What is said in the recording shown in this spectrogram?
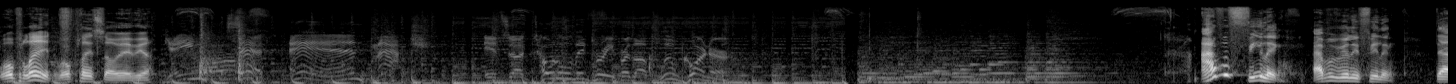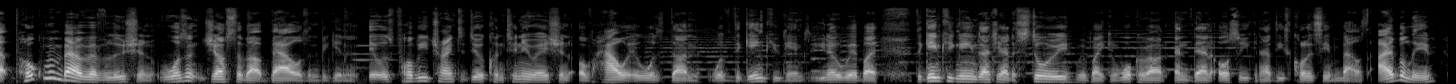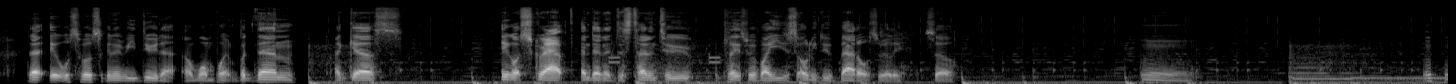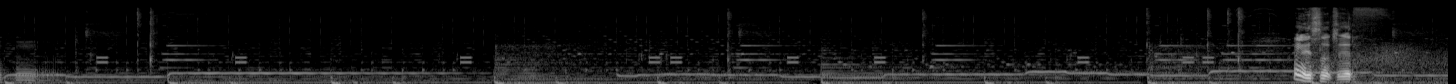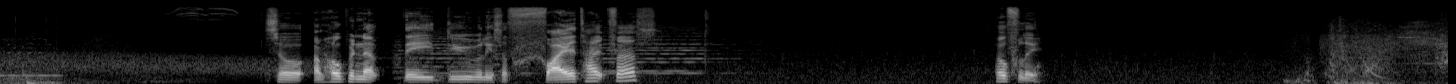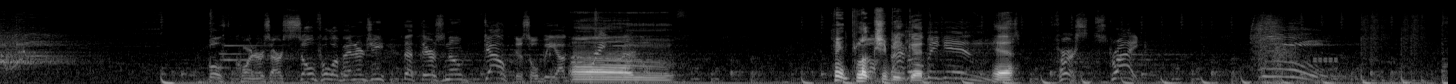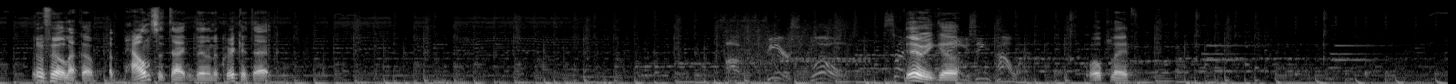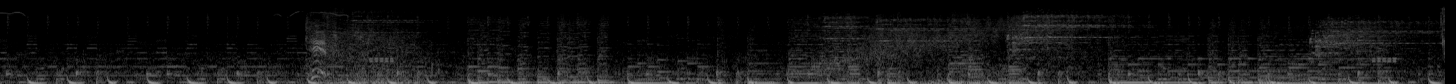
Well played. Well played, Staravia. Game, set, and match. It's a total victory for the blue corner. I have a feeling, I have a really feeling that Pokemon Battle Revolution wasn't just about battles in the beginning. It was probably trying to do a continuation of how it was done with the GameCube games. You know, whereby the GameCube games actually had a story whereby you can walk around and then also you can have these Coliseum battles. I believe that it was supposed to gonna be do that at one point, but then I guess it got scrapped and then it just turned into a place whereby you just only do battles really. So hmm. I think this looks good. So I'm hoping that they do release a fire type first. Hopefully. Both corners are so full of energy that there's no doubt this will be a great Um, I think Pluck should be good. begins. Yeah. First strike. Ooh. It would feel like a, a pounce attack than a quick attack. There we go. Well played.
